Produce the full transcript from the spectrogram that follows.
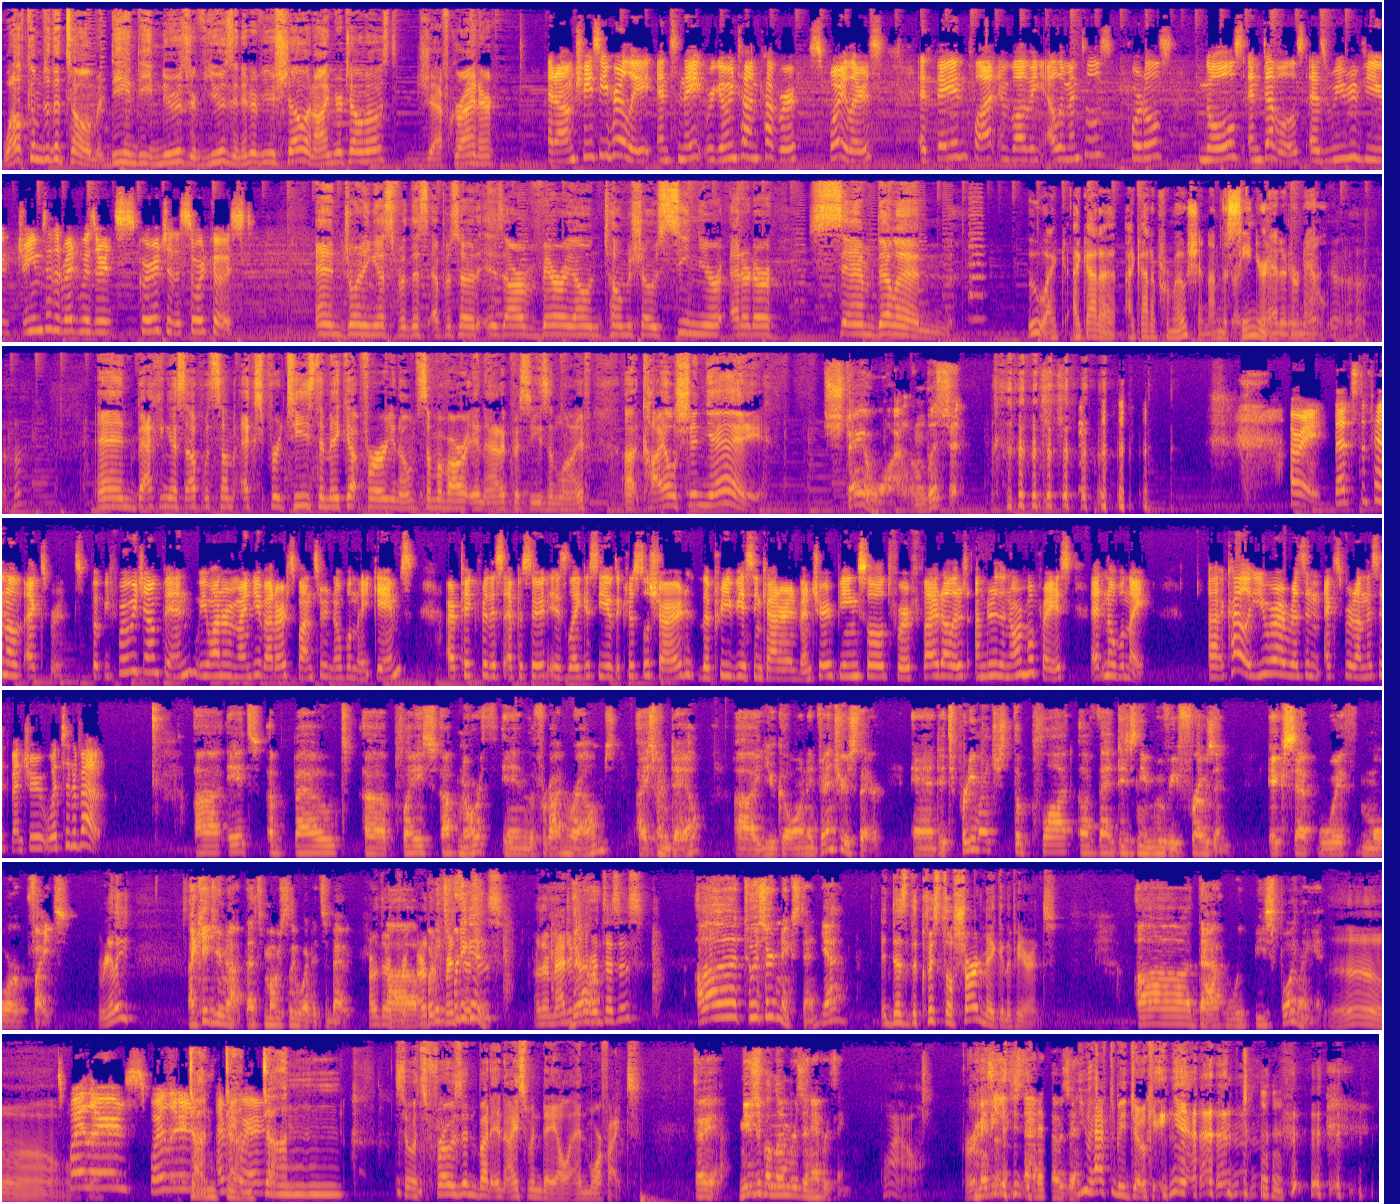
Welcome to The Tome, a D&D news, reviews, and interview show, and I'm your Tome host, Jeff Greiner. And I'm Tracy Hurley, and tonight we're going to uncover, spoilers, a Thayan plot involving elementals, portals, gnolls, and devils as we review Dreams of the Red Wizard, Scourge of the Sword Coast. And joining us for this episode is our very own Tome Show senior editor, Sam Dillon. Ooh, I, I got a I got a promotion. I'm the senior editor now. Yeah, uh-huh, uh-huh. And backing us up with some expertise to make up for you know some of our inadequacies in life, uh, Kyle Chenier. Stay a while and listen. All right, that's the panel of experts. But before we jump in, we want to remind you about our sponsor, Noble Knight Games. Our pick for this episode is Legacy of the Crystal Shard, the previous encounter adventure, being sold for $5 under the normal price at Noble Knight. Uh, Kyle, you are our resident expert on this adventure. What's it about? Uh, it's about a place up north in the Forgotten Realms, Icewind Dale. Uh, you go on adventures there, and it's pretty much the plot of that Disney movie Frozen, except with more fights. Really? I kid you not. That's mostly what it's about. Are there, uh, are there princesses? Are there magical There princesses? Uh, to a certain extent, yeah. And does the crystal shard make an appearance? Uh, that would be spoiling it. Oh. Spoilers! Spoilers Dun everywhere. dun dun. So it's Frozen, but in Icewind Dale and more fights. Oh yeah, musical numbers and everything. Wow. Maybe you just added those in. You have to be joking.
